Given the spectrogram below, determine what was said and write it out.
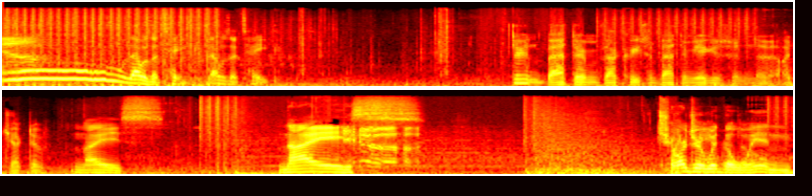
Ooh, that was a take. That was a take. They're in bathroom, Valkyries in bathroom, Jaegers in the uh, objective. Nice. Nice. Yeah. Charger with the though. win.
